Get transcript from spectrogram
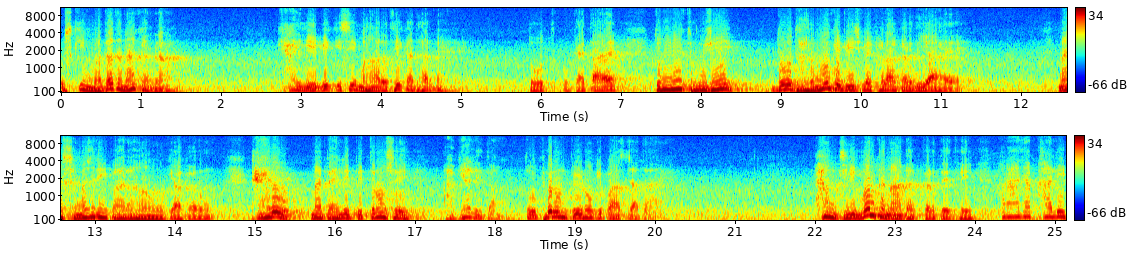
उसकी मदद ना करना, क्या ये भी किसी महारथी का धर्म है? तो वो कहता है, तुमने तो मुझे दो धर्मों के बीच में खड़ा कर दिया है। मैं समझ नहीं पा रहा हूँ क्या करूँ। ठहरो, मैं पहले पितरों से आज्ञा लेता हूँ तो फिर उन पेड़ों के पास जाता है। हम जीवंत नाटक करते थे और आज आप खाली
